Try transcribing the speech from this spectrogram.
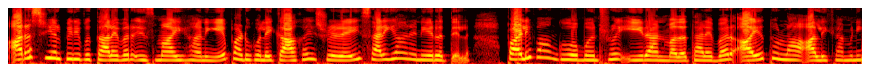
அரசியல் பிரிவு தலைவர் இஸ்மாயில் ஹனியே படுகொலைக்காக இஸ்ரேலை சரியான நேரத்தில் பழிவாங்குவோம் என்று ஈரான் மத தலைவர் அயத்துல்லா அலி கமினி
